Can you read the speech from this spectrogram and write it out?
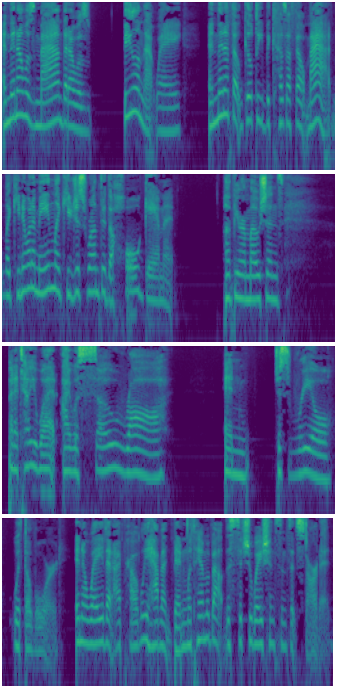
and then I was mad that I was feeling that way and then I felt guilty because I felt mad. Like, you know what I mean? Like you just run through the whole gamut of your emotions. But I tell you what, I was so raw and just real with the Lord in a way that I probably haven't been with him about this situation since it started.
